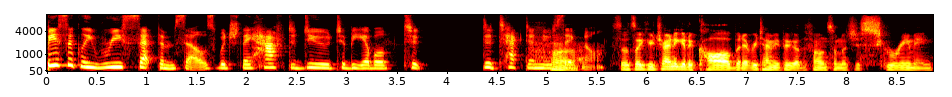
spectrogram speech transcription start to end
basically reset themselves, which they have to do to be able to detect a new Huh. signal. So it's like you're trying to get a call, but every time you pick up the phone, someone's just screaming,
